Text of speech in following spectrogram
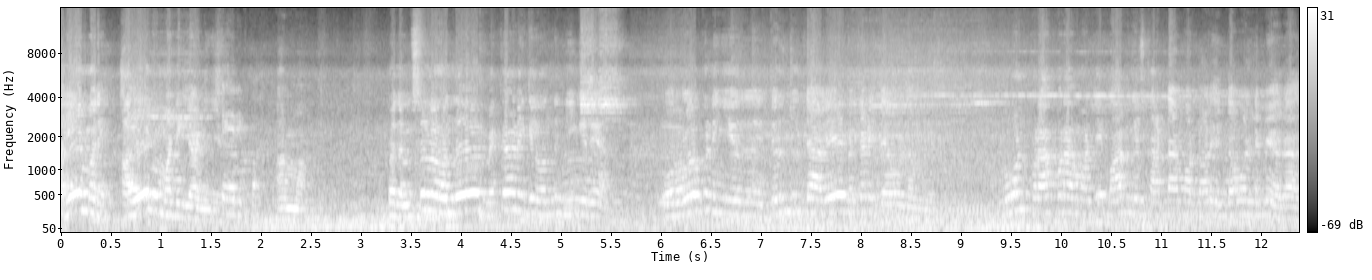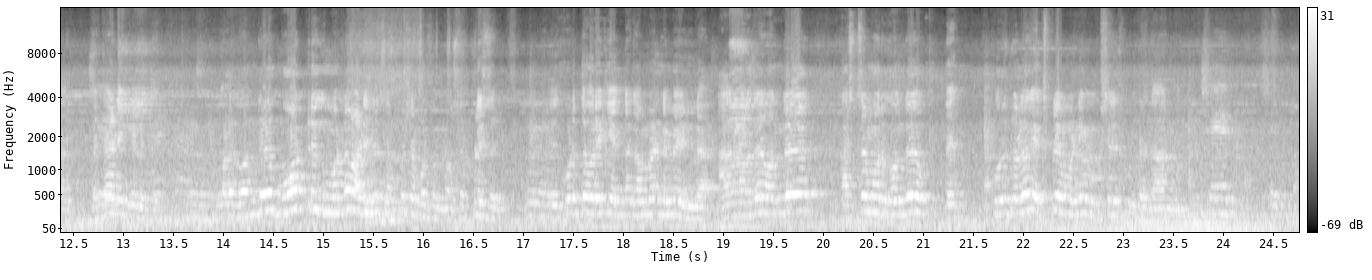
அதே மாதிரி அதே மாட்டிக்கலாம் நீங்க ஆமா இப்போ இந்த மிஷினில் வந்து மெக்கானிக்கல் வந்து நீங்க தான் ஓரளவுக்கு நீங்க தெரிஞ்சுக்கிட்டாலே மெக்கானிக் தேவை நமக்கு நூல் ப்ராப்பராக மாட்டி பார்பிகேஸ் கரெக்டாக மாட்டினாலும் எந்த ஓல்ட்டுமே வராது. மெக்கானிக்கலுக்கு உங்களுக்கு வந்து மோட்டருக்கு மட்டும் அடிஷனல் சப்ஸ்கிரிப்ஷன் போட்டுருந்தோம் சப்ளைசர் இது கொடுத்த வரைக்கும் எந்த கம்ப்ளைண்ட்டுமே இல்லை. அதனால தான் வந்து கஸ்டமருக்கு வந்து புரிஞ்ச அளவுக்கு எக்ஸ்பிளைன் பண்ணி சேல்ஸ் பண்ணுறது காரணம் சரிப்பா?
